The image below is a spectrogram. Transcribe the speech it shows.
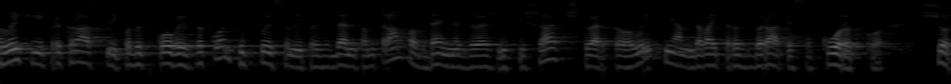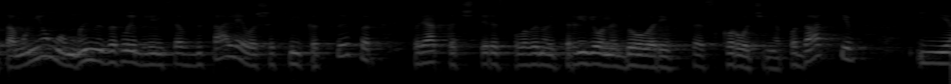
Великий і прекрасний податковий закон, підписаний президентом Трампа в День Незалежності США 4 липня. Давайте розбиратися коротко, що там у ньому. Ми не заглиблюємося в деталі, лише кілька цифр. Порядка 4,5 трильйони доларів це скорочення податків. І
